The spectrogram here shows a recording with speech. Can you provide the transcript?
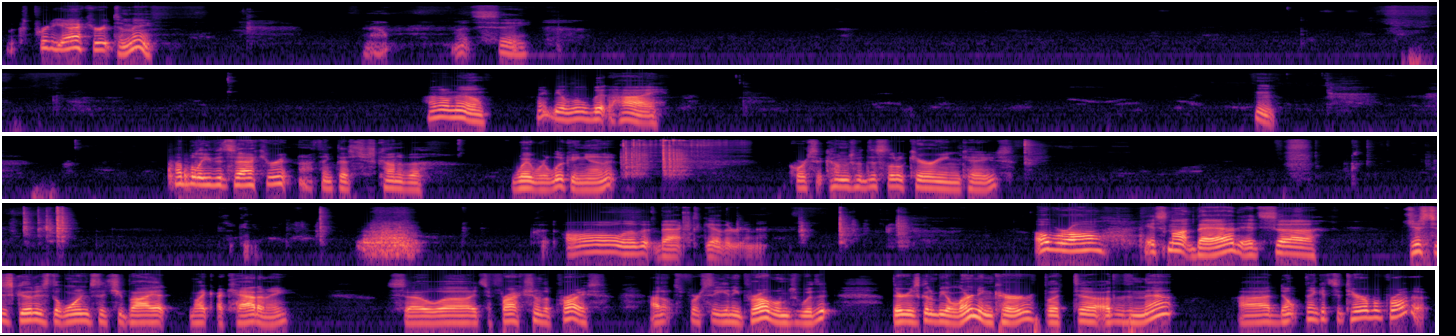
Looks pretty accurate to me. Now, let's see. I don't know. Might be a little bit high. Hmm. I believe it's accurate. I think that's just kind of a way we're looking at it. Of course, it comes with this little carrying case. You can back together in it. Overall, it's not bad. It's uh, just as good as the ones that you buy at like Academy. So uh, it's a fraction of the price. I don't foresee any problems with it. There is going to be a learning curve, but uh, other than that, I don't think it's a terrible product.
